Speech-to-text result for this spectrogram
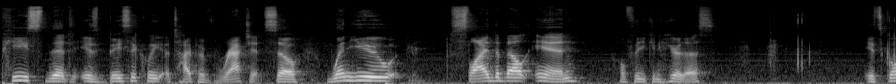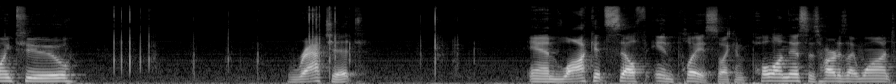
piece that is basically a type of ratchet. So when you slide the belt in, hopefully you can hear this, it's going to ratchet and lock itself in place. So I can pull on this as hard as I want.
